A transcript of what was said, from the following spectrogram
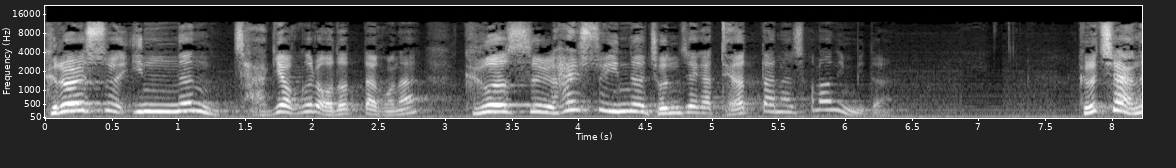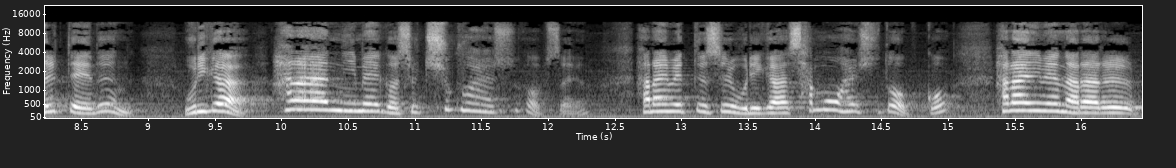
그럴 수 있는 자격을 얻었다거나 그것을 할 수 있는 존재가 되었다는 선언입니다. 그렇지 않을 때에는 우리가 하나님의 것을 추구할 수가 없어요. 하나님의 뜻을 우리가 사모할 수도 없고 하나님의 나라를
